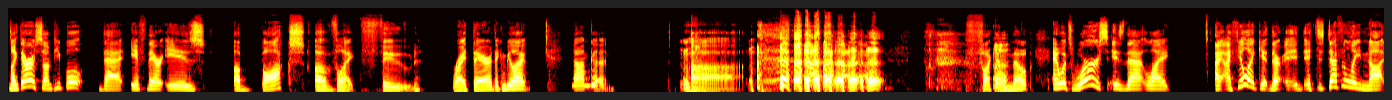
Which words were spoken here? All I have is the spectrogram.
like there are some people that if there is a box of like food right there, they can be like, no, I'm good. Uh fucking Uh. nope. And what's worse is that like I, I feel like it there it, it's definitely not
